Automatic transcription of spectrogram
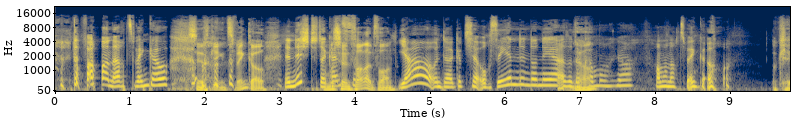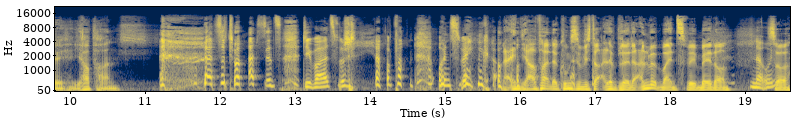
da fahren wir nach Zwenkau. Was ist jetzt gegen Zwenkau? Ja, nicht, da muss kannst schön du, Fahrrad fahren. Ja, und da gibt's ja auch Seen in der Nähe, also da Ja. kann man, ja, fahren wir nach Zwenkau. Okay, Japan. Also du hast jetzt die Wahl zwischen Japan und Zwenkau. Nein, Japan, da gucken sie mich doch alle blöde an mit meinen zwei Metern. Na und? So,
